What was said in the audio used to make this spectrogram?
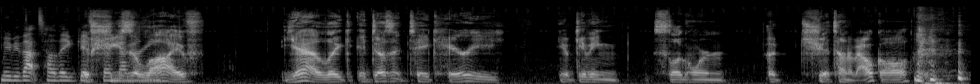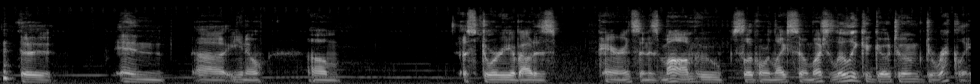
Maybe that's how they get if she's memory. alive, yeah, like it doesn't take Harry, you know, giving Slughorn a shit ton of alcohol to, and uh, you know, um, a story about his parents and his mom, who Slughorn likes so much. Lily could go to him directly.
